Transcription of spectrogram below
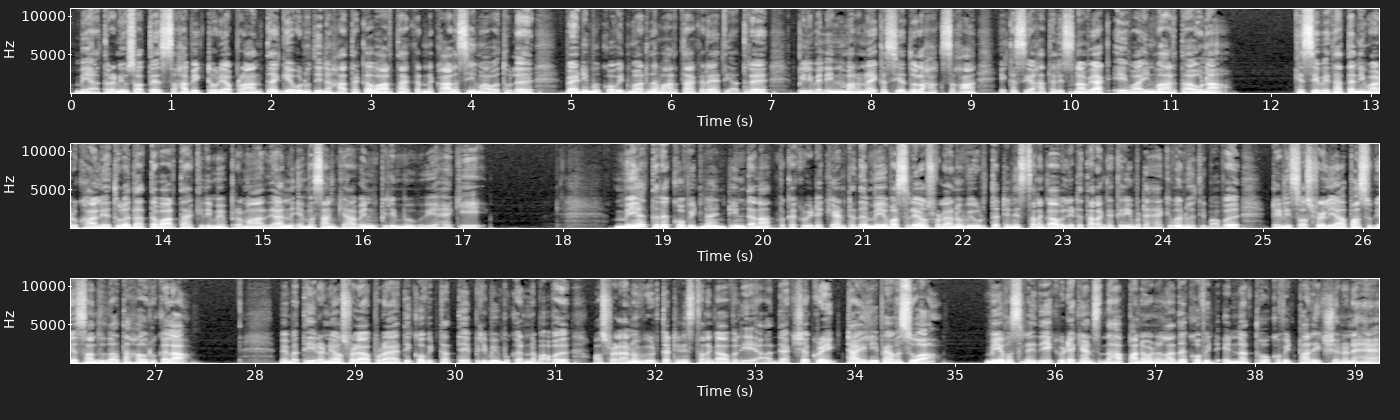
මේ අතර නිවසත්වය සහ වික්ටෝරිය ප්‍රාන්ත ගෙවුණු දින හතක වාර්තා කරන කාලසීමාව තුළ වැඩිම කොවිඩ් මරණ වාර්තා කර ඇති අතර පිළිවෙලින් මරණ එකසිය දොළහක් සහ එකසිය හතලිස් නවයක් ඒවයින් වාර්තා වුණා. කෙසේ වෙතත් අනිවාඩු කාලය තුළ දත්ත වාර්තා කිරීමේ ප්‍රමාදයන් එම සංඛ්‍යාවෙන් පිළිමිවිය හැකි. මේ අතර COොVID-19 ධනාත්මක ක්‍රඩකයන්ටද මේ වසර ඔස්ට්‍රලයානු විවෘත ටෙනිස් තරගාවලට තරඟ කිරීමට හැකිවනු ඇති බව ටෙනිස් ඔස්ට්‍රලයා පසුගේ සඳුදා තහවුරු කලා. මෙම තීරණය ඔස්ට්‍රලා පුරා ඇති කොවිට්ත්තේ පිළිමිමු කරන බව ඔස්ට්‍රලයානු විෘත ටෙනිස් තරගාවලිය අධ්‍යක්ෂ ක්‍රේක් ටයිලි පැවසවා. මේ වසරේදී ක්‍රඩකැන් සඳහා පනවන ලද කොවිඩ් එන්නත් හෝ කොවිඩ් පරීක්ෂණ නැහැ.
